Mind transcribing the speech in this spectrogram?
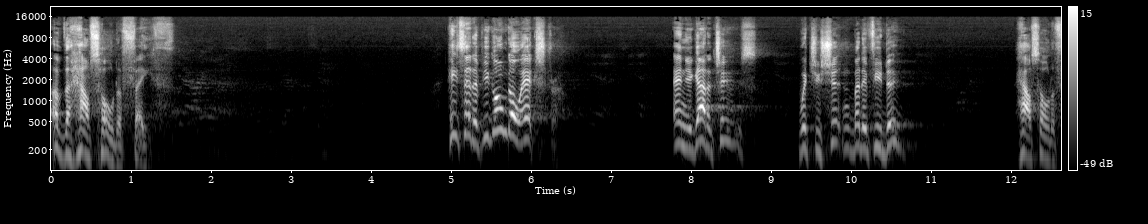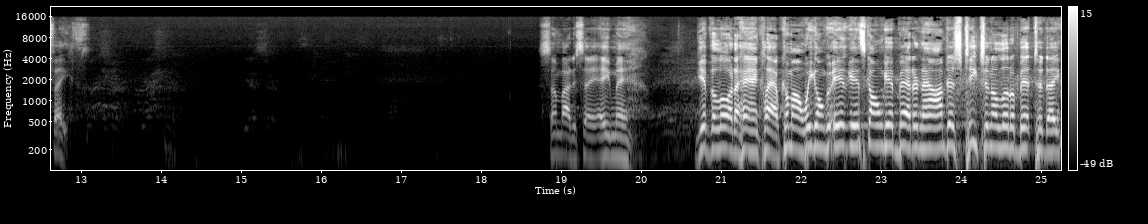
of the household of faith. He said, if you're going to go extra, and you got to choose, which you shouldn't, but if you do, household of faith. Somebody say amen. amen. Give the Lord a hand clap. Come on, we gonna, it, it's going to get better now. I'm just teaching a little bit today.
